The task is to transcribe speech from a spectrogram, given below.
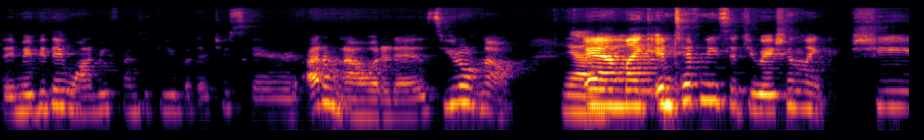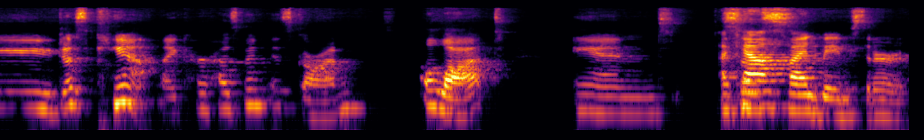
they maybe they want to be friends with you but they're too scared. I don't know what it is. You don't know. yeah, And like in Tiffany's situation, like she just can't. Like her husband is gone a lot, and I so- can't find babysitter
